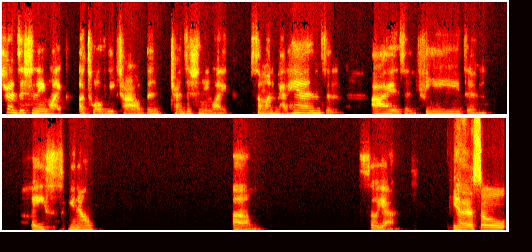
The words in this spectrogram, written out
transitioning like a 12 week child, then transitioning like someone who had hands and eyes and feet and face, you know. Um, so yeah. Yeah. So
